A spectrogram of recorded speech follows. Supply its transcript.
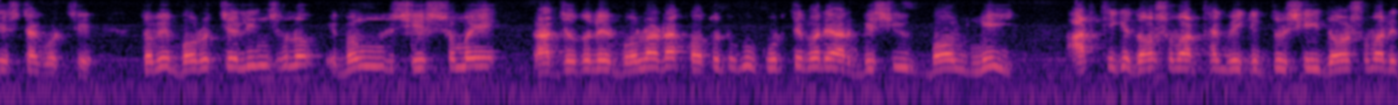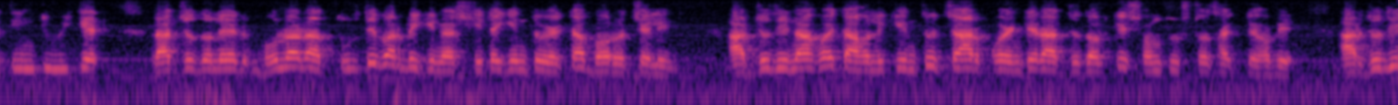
চেষ্টা করছে। তবে বড় চ্যালেঞ্জ হলো এবং শেষ সময়ে রাজ্য দলের বোলাররা কতটুকু করতে পারে আর বেশি বল নেই, আট থেকে দশ ওভার থাকবে, কিন্তু সেই দশ ওভারে তিনটি উইকেট রাজ্য দলের বোলাররা তুলতে পারবে কিনা, সেটা কিন্তু একটা বড় চ্যালেঞ্জ আর যদি না হয় তাহলে কিন্তু চার পয়েন্টে রাজ্য দলকে সন্তুষ্ট থাকতে হবে। আর যদি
